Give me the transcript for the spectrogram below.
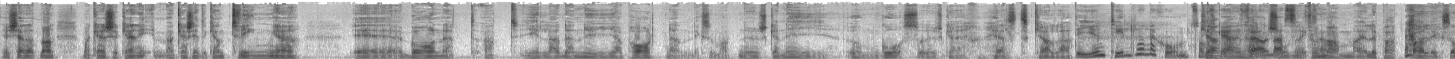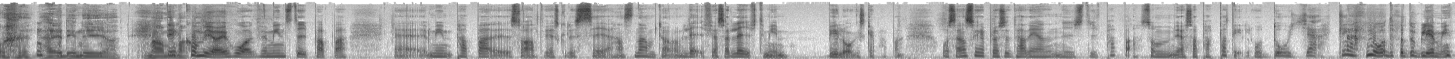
Jag känner att man, man, kanske kan, man kanske inte kan tvinga eh, barnet att gilla den nya partnern. Liksom att nu ska ni umgås och du ska helst kalla Det är ju en till relation som ska den här födas. personen liksom. för mamma eller pappa. Liksom. det här är din nya mamma. Det kommer jag ihåg för min styvpappa. Eh, min pappa sa alltid att jag skulle säga hans namn till honom, Leif. Jag sa Leif till min biologiska pappa. Och sen så helt plötsligt hade jag en ny styvpappa som jag sa pappa till. Och då jäklar nåda, då blev min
